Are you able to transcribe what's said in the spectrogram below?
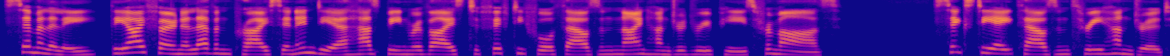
Similarly, the iPhone 11 price in India has been revised to 54,900 rupees from Rs. 68,300.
